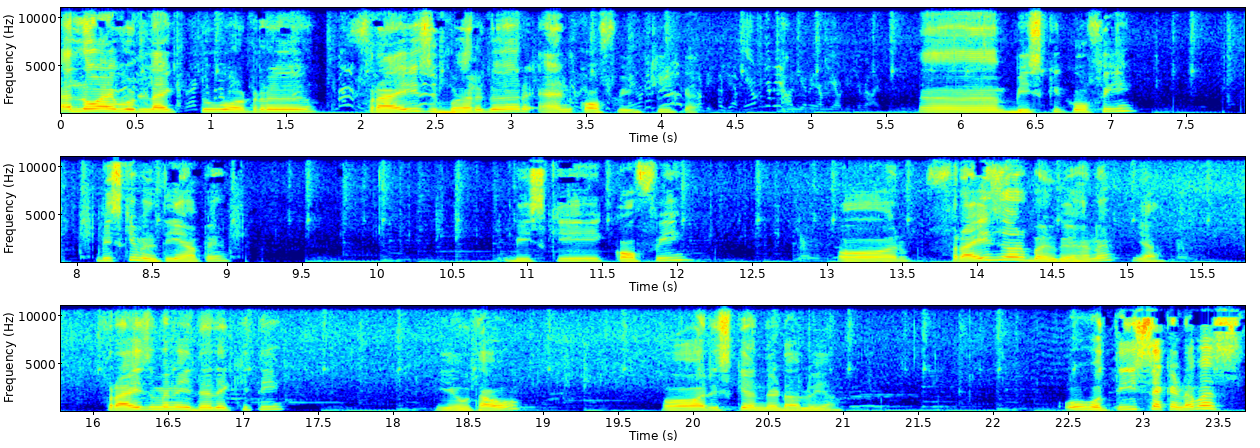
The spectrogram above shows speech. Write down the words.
Hello I would like to order fries burger and coffee ठीक है। बीस की कॉफ़ी। बीस की मिलती है यहाँ पे। बीस की कॉफ़ी और फ्राइज़ और बर्गर, है ना? या। फ्राइज़ मैंने इधर देखी थी। ये उठाओ और इसके अंदर डालो या। ओहो, तीस सेकंड है बस।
